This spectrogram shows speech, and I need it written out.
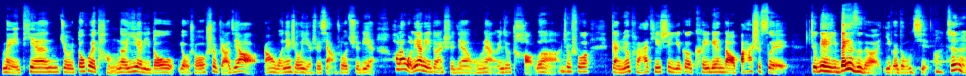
每天就是都会疼的，夜里都有时候睡不着觉。然后我那时候也是想说去练，后来我练了一段时间，我们两个人就讨论啊，就说感觉普拉提是一个可以练到八十岁。就练一辈子的一个东西哦，真的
